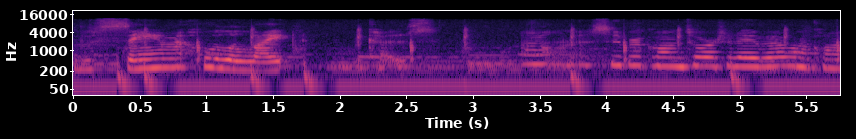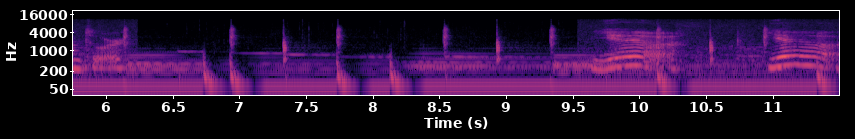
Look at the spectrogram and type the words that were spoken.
the same Hoola light because I don't want to super contour today, but I want to contour. Yeah, yeah.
